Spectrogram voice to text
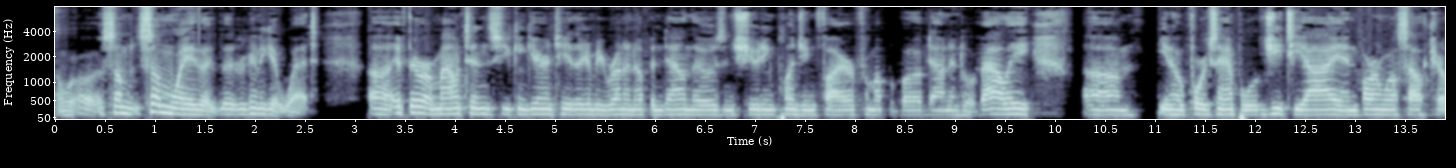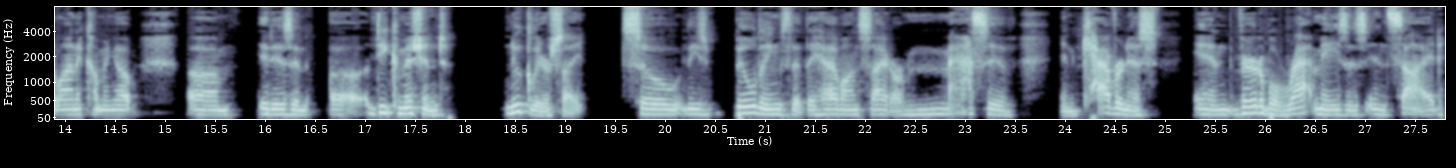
or, or, some some way that, that are going to get wet. Uh, if there are mountains, you can guarantee they're going to be running up and down those and shooting plunging fire from up above down into a valley. Um, you know, for example, GTI and Barnwell, South Carolina coming up. Um, it is a uh, decommissioned nuclear site. So these buildings that they have on site are massive and cavernous and veritable rat mazes inside.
